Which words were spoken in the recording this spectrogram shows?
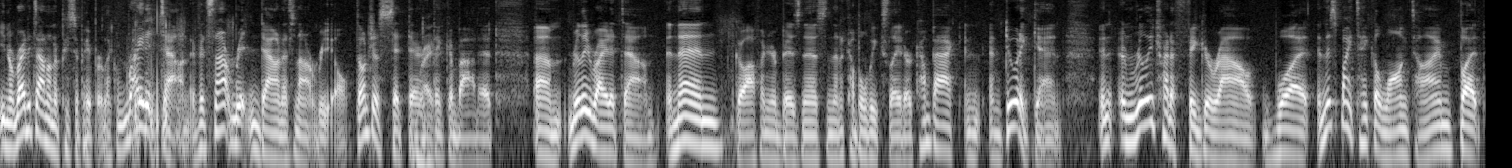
you know write it down on a piece of paper like write it down if it's not written down it's not real don't just sit there Right. and think about it um, really write it down and then go off on your business and then a couple weeks later come back and, and do it again and, and really try to figure out what and this might take a long time but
